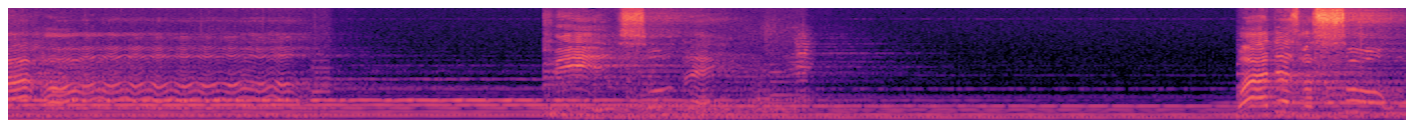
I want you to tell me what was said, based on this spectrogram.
My heart so? Why does my soul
